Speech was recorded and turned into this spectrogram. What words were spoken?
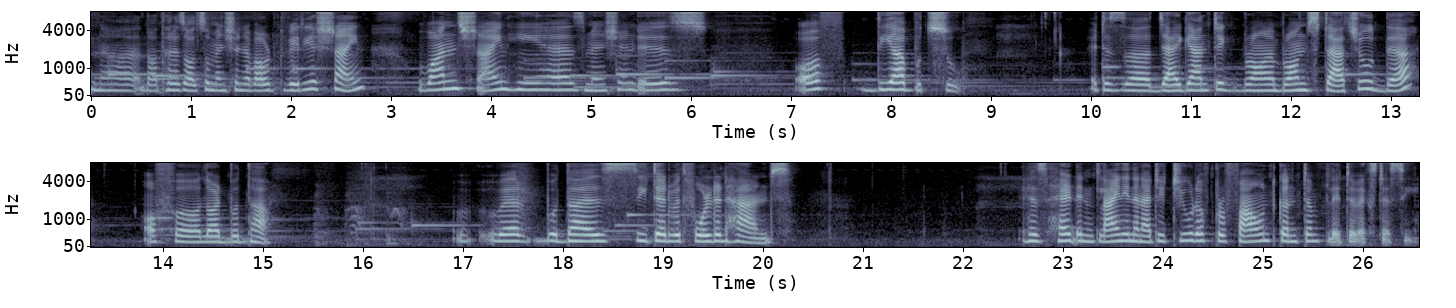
uh, the author has also mentioned about various shrine. One shrine he has mentioned is of Daibutsu. It is a gigantic bronze statue there of uh, Lord Buddha where Buddha is seated with folded hands, his head inclined in an attitude of profound contemplative ecstasy.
